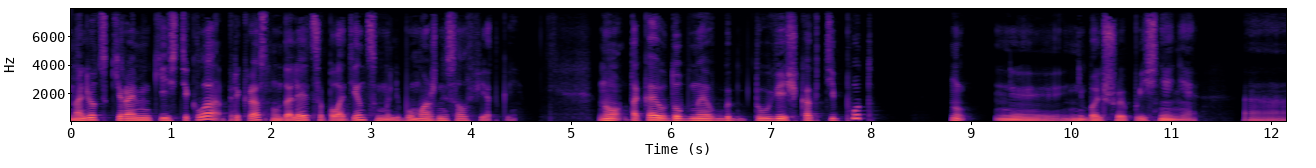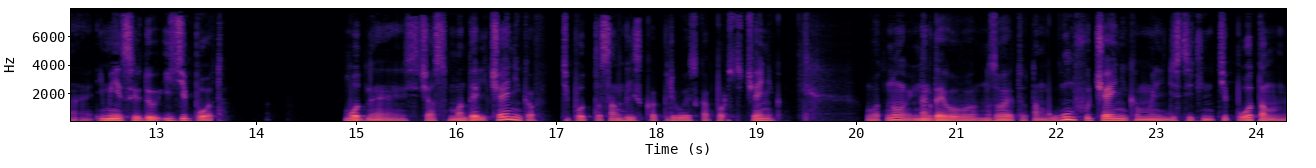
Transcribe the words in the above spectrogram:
Налет с керамики и стекла прекрасно удаляется полотенцем или бумажной салфеткой. Но такая удобная в быту вещь, как типот, ну, небольшое пояснение, а, имеется в виду изипот, модная сейчас модель чайников, типот-то с английского переводится как просто чайник – вот, ну, иногда его называют вот, там гунфу чайником или действительно типотом,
